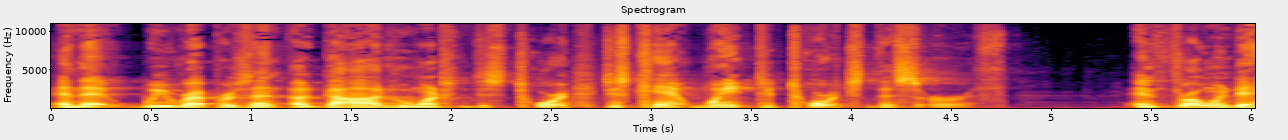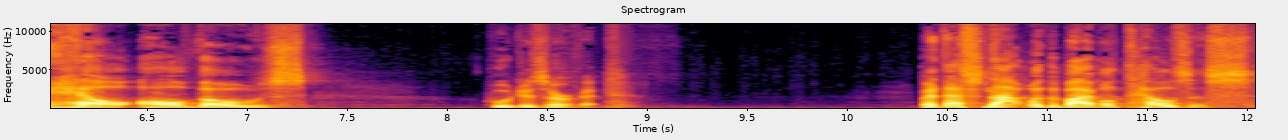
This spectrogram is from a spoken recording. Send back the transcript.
and that we represent a God who wants to just torch, just can't wait to torch this earth and throw into hell all those who deserve it. But that's not what the Bible tells us.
